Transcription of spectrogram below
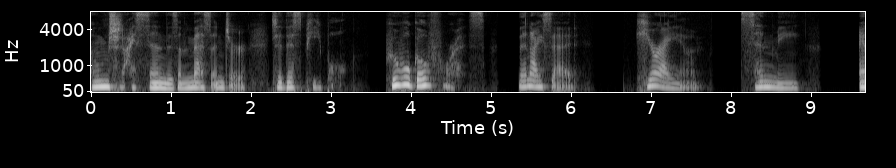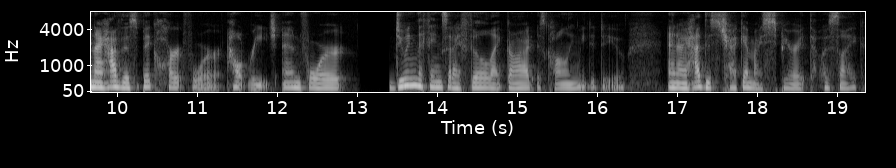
Whom should I send as a messenger to this people? Who will go for us? Then I said, Here I am, send me. And I have this big heart for outreach and for doing the things that I feel like God is calling me to do. And I had this check in my spirit that was like,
